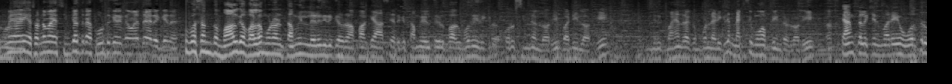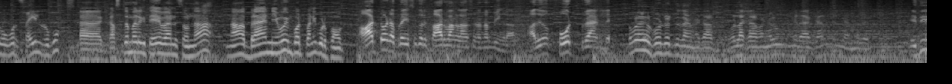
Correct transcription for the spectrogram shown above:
உண்மையா நீங்க சொன்ன மாதிரி சிங்கத்துல கூட்டு கேட்க மாதிரி தான் இருக்குன்னு வசந்தம் வாழ்க வளமுடன் தமிழ் எழுதியிருக்கிற பார்க்க ஆசையாக இருக்குது தமிழ் எழுத்துக்கள் பார்க்கும்போது இதுக்கு ஒரு சின்ன லாரி படி லாரி இதுக்கு மகேந்திரா கம்பெனியில் அடிக்கிறது மேக்ஸிமம் அப்படின்ற லாரி ஸ்டாம்ப் கலெக்ஷன் மாதிரி ஒவ்வொருத்தருக்கு ஒவ்வொரு ஸ்டைல் இருக்கும். கஸ்டமருக்கு தேவைன்னு சொன்னா நான் பிராண்ட் நியூவும் இம்போர்ட் பண்ணி கொடுப்போம். ஆட்டோட பிரைஸுக்கு ஒரு கார் வாங்கலாம் சொன்னா நம்புவீங்களா? அதுவும் ஃபோர்ட் பிராண்ட்ல எவ்வளோ போட்டு எடுத்துட்டாங்க கார் வெள்ளக்காரங்கள் இது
